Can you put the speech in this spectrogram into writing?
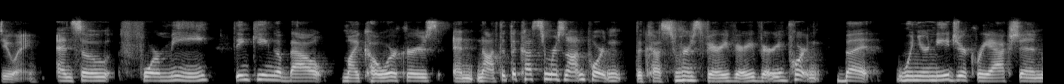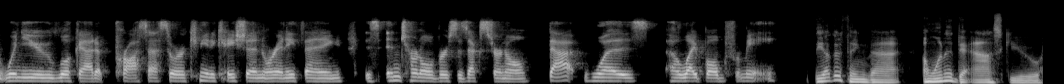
doing? And so for me, thinking about my coworkers, and not that the customer is not important, the customer is very, very, very important. But when your knee jerk reaction, when you look at a process or a communication or anything is internal versus external, that was a light bulb for me. The other thing that I wanted to ask you,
